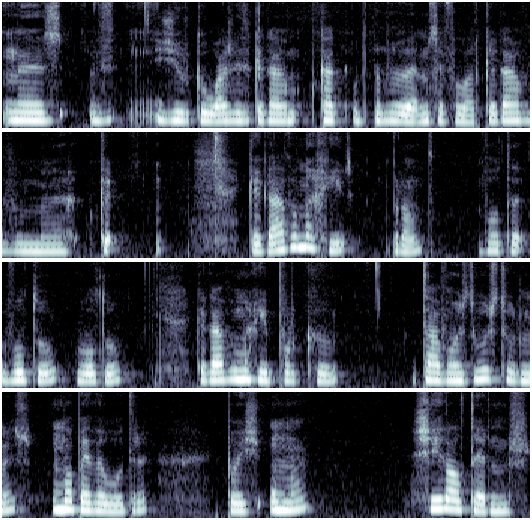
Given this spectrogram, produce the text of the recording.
mas juro que eu às vezes cagava, cagava não sei falar, cagava-me cagava-me a rir, pronto, volta, voltou, voltou, cagava-me a rir porque estavam as duas turmas, uma ao pé da outra, Depois uma cheia de alternos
